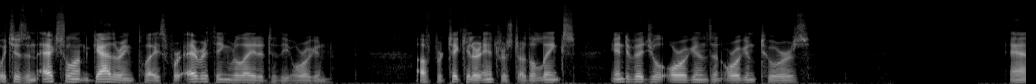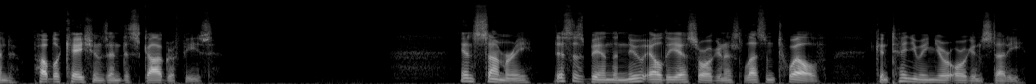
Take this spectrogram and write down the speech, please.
which is an excellent gathering place for everything related to the organ. Of particular interest are the links Individual Organs and Organ Tours and Publications and Discographies. In summary, this has been the new LDS Organist Lesson 12, continuing your organ study.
